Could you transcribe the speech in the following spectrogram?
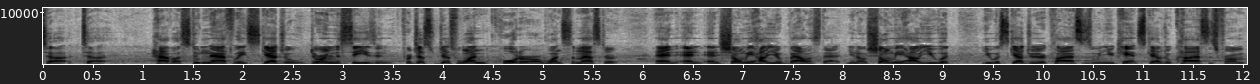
to, to have a student athlete schedule during the season for just, just one quarter or one semester and, and, and show me how you balance that. You know, show me how you would, you would schedule your classes when you can't schedule classes from,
